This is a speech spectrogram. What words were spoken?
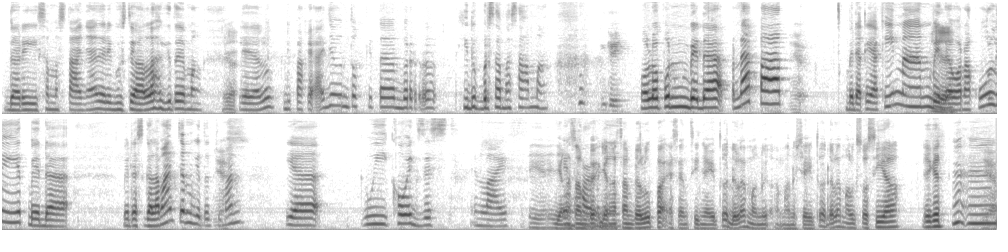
Dari semestanya dari gusti Allah gitu emang Ya. ya lalu dipakai aja untuk kita ber, hidup bersama-sama Oke. walaupun beda pendapat Ya. beda keyakinan beda Iya. warna kulit beda beda segala macam gitu cuman ya we coexist in life Iya, in jangan sampai harmony. jangan sampai lupa esensinya itu adalah manu- manusia itu adalah makhluk sosial, ya kan? Mm-mm, Ya.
